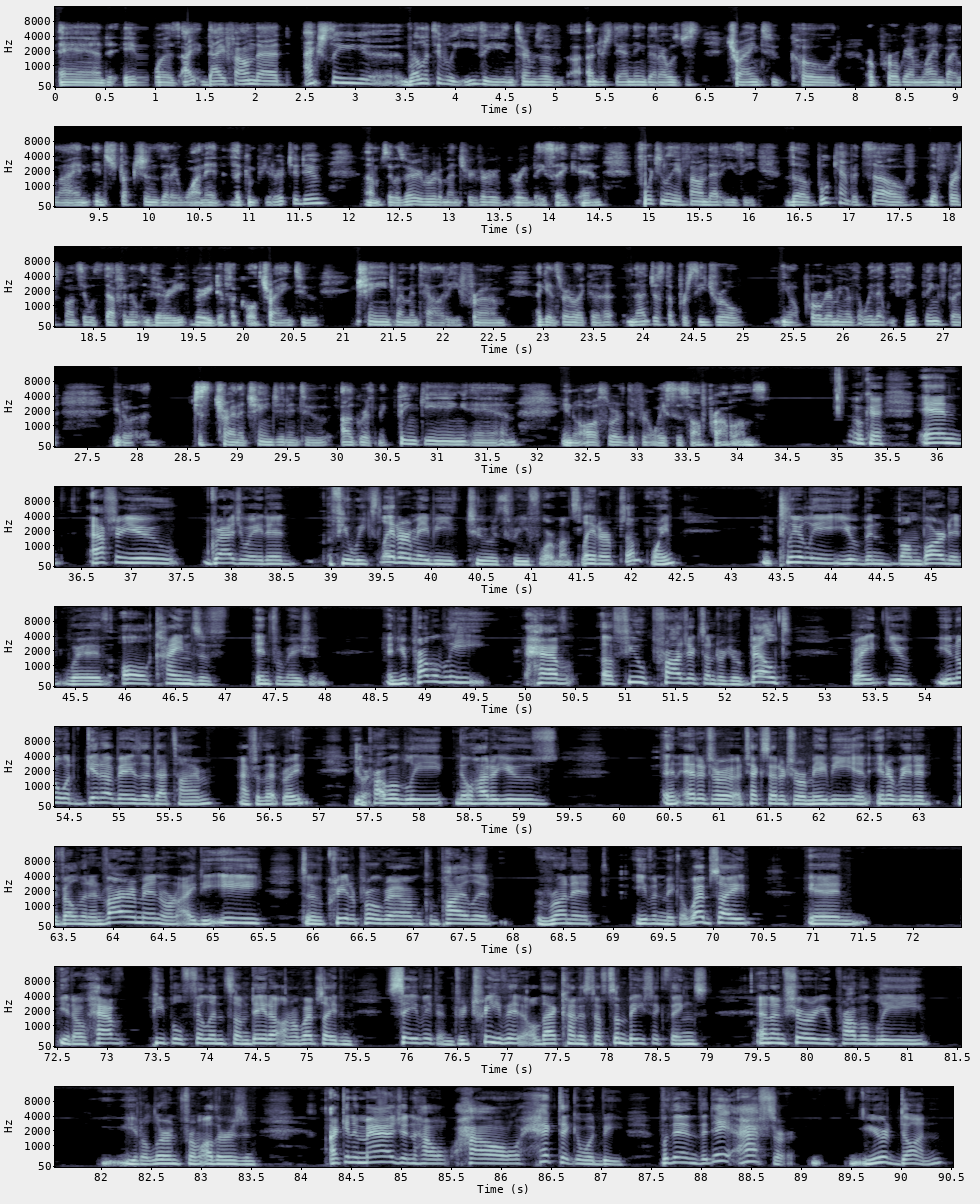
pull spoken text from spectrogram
and it was I, I found that actually uh, relatively easy in terms of understanding that i was just trying to code or program line by line instructions that i wanted the computer to do. Um, so it was very rudimentary very very basic. And fortunately i found that easy. The bootcamp itself the first months it was definitely very very difficult trying to change my mentality from again sort of like a not just a procedural you know programming or the way that we think things but you know just trying to change it into algorithmic thinking and you know all sort of different ways to solve problems. Okay. And after you graduated a few weeks later maybe two or three four months later at some point clearly you've been bombarded with all kinds of information. And you probably have a few projects under your belt right? You you know what github is at that time after that, right? You probably know how to use an editor, a text editor, or maybe an integrated development environment or an IDE to create a program, compile it, run it, even make a website, and you know have people fill in some data on a website and save it and retrieve it, all that kind of stuff, some basic things. And I'm sure you probably you know learned from others and I can imagine how how hectic it would be. But then the day after, you're done,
